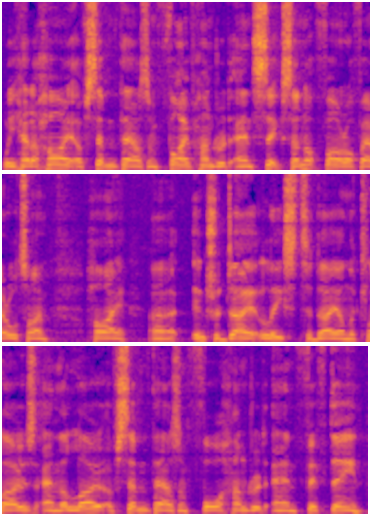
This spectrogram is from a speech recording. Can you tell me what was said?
we had a high of 7,506, so not far off our all time high uh, intraday, at least today on the close, and the low of 7,415.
